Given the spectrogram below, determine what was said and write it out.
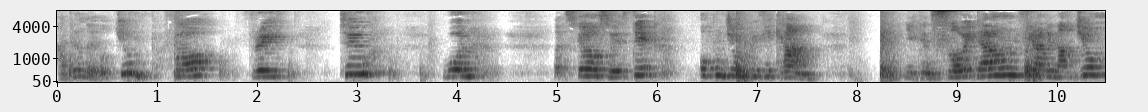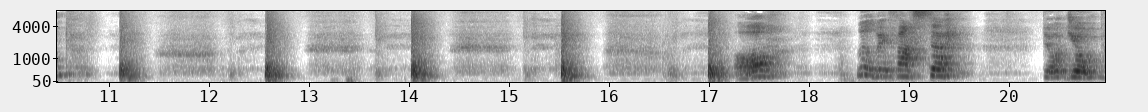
Add a little jump. Four, three, two, one. Let's go. So it's dip, up and jump if you can. You can slow it down if you're adding that jump. Or a little bit faster, don't jump.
